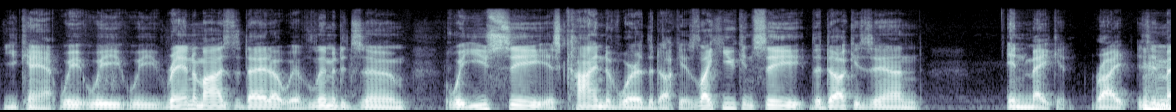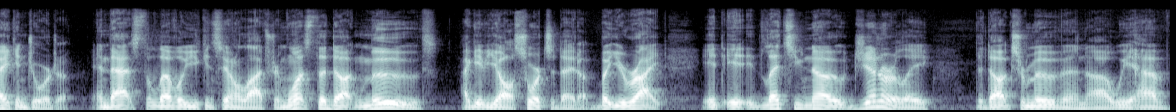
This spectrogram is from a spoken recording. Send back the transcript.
You can't. We we we randomize the data. We have limited zoom. What you see is kind of where the duck is. Like you can see the duck is in in Macon, right? It's in Macon, Georgia, and that's the level you can see on a live stream. Once the duck moves, I give you all sorts of data. But you're right. It it, it lets you know generally the ducks are moving. Uh, we have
